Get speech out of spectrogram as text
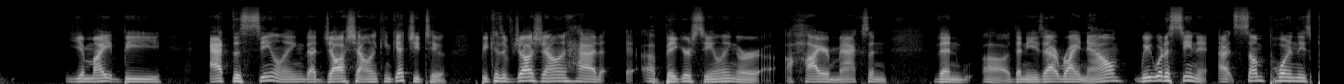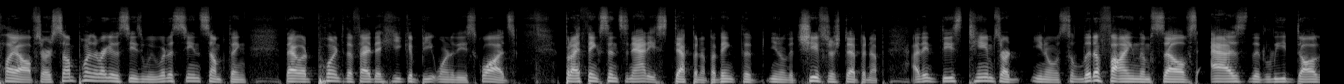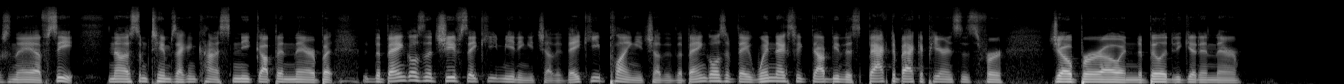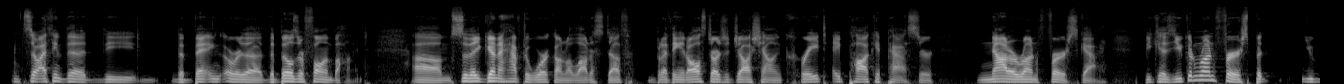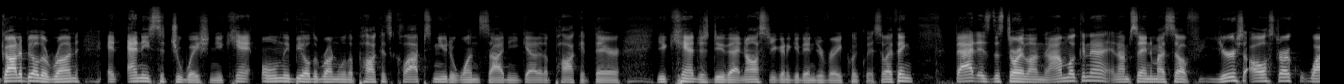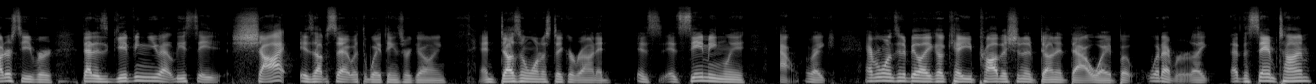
you might be at the ceiling that Josh Allen can get you to. Because if Josh Allen had a bigger ceiling or a higher max than than uh, than he's at right now, we would have seen it at some point in these playoffs or at some point in the regular season. We would have seen something that would point to the fact that he could beat one of these squads. But I think Cincinnati's stepping up. I think the you know the Chiefs are stepping up. I think these teams are you know solidifying themselves as the lead dogs in the AFC. Now there's some teams that can kind of sneak up in there, but the Bengals and the Chiefs they keep meeting each other. They keep playing each other. The Bengals if they win next week, that'd be this back-to-back appearances for Joe Burrow and ability to get in there. So I think the the the bang or the the Bills are falling behind. Um, so they're gonna have to work on a lot of stuff. But I think it all starts with Josh Allen. Create a pocket passer, not a run first guy, because you can run first, but you got to be able to run in any situation. You can't only be able to run when the pocket's collapsing you to one side and you get out of the pocket there. You can't just do that, and also you're going to get injured very quickly. So I think that is the storyline that I'm looking at, and I'm saying to myself, your all-star wide receiver that is giving you at least a shot is upset with the way things are going and doesn't want to stick around. And it's it's seemingly out. Like everyone's going to be like, okay, you probably shouldn't have done it that way, but whatever. Like at the same time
